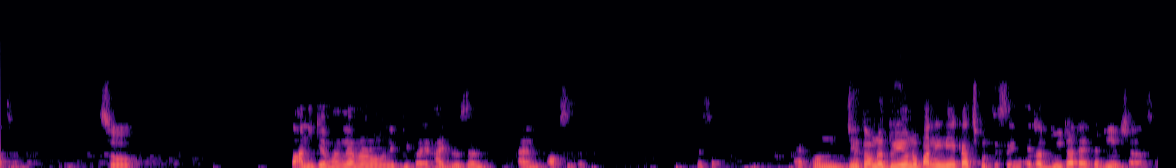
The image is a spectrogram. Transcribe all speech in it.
আচ্ছা। সো পানিকে ভাঙলে আমরা নর্মালি কি পাই? হাইড্রোজেন অ্যান্ড অক্সিজেন ঠিক আছে? এখন যেহেতু আমরা দুই অণু পানি নিয়ে কাজ করতেছি, এটা দুইটা টাইপের রিয়েকশন আছে।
